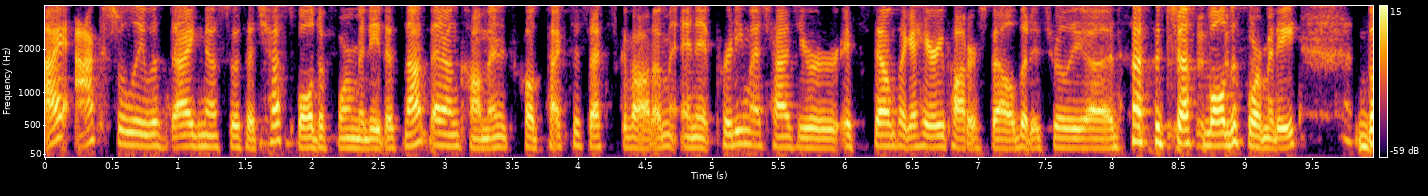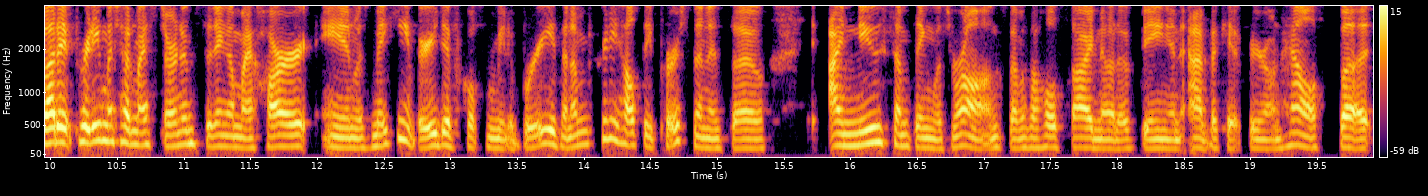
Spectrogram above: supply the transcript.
I actually was diagnosed with a chest wall deformity that's not that uncommon. It's called pectus excavatum, and it pretty much has your, it sounds like a Harry Potter spell, but it's really a, chest wall deformity. But it pretty much had my sternum sitting on my heart and was making it very difficult for me to breathe. And I'm a pretty healthy person. And so I knew something was wrong. So that was a whole side note of being an advocate for your own health. But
